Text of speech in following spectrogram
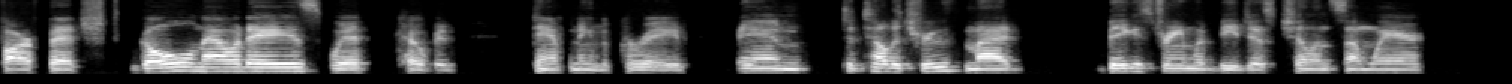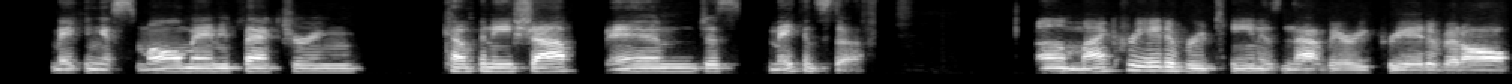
far fetched goal nowadays with COVID dampening the parade. And to tell the truth, my biggest dream would be just chilling somewhere making a small manufacturing company shop and just making stuff. Um, my creative routine is not very creative at all.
